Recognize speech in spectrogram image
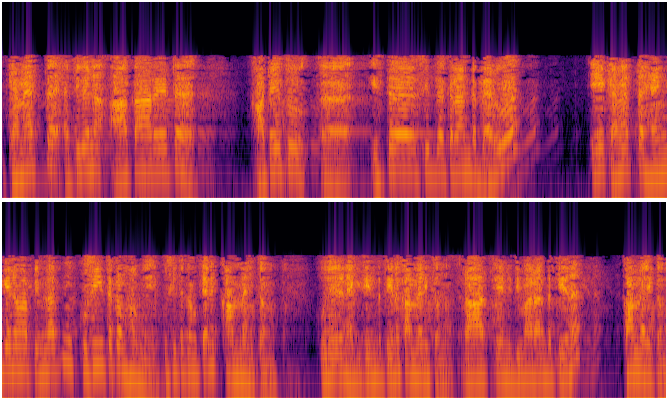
කැමැත්ත ඇති වෙන ආකාරයට කටයුතු ඉෂ්ට සිද්ධ කරන්න බැරුව ඒ කැමැත්ත හැංගෙනවා පින්වත්නි කුසීතකම හැමුවේ. කුසීතකම කියන්නේ කම්මැලිකම. උදේට නැගිටින්න තියෙන කම්මැලිකම. රාත්‍රියේ නිදිමරන්න තියෙන කම්මැලිකම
